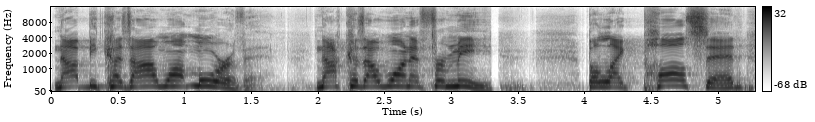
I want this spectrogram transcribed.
not because I want more of it, not because I want it for me, but like Paul said,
